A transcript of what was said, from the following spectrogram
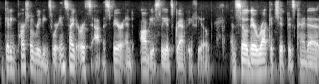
I'm getting partial readings. We're inside Earth's atmosphere and obviously its gravity field. And so their rocket ship is kind of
